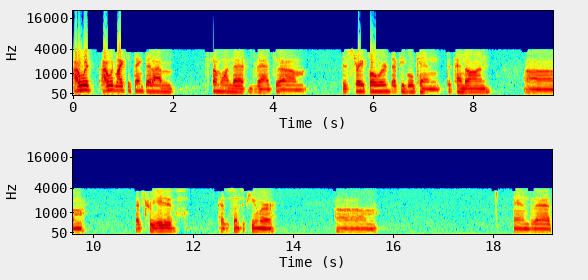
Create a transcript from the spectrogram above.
I would I would like to think that I'm someone that that um, is straightforward, that people can depend on, um, that's creative, has a sense of humor, um, and that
